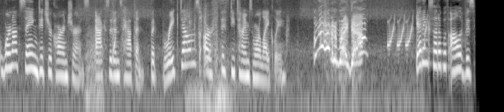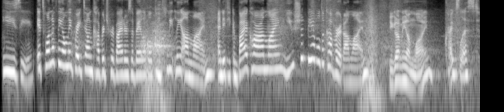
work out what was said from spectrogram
We're not saying ditch your car insurance. Accidents happen, but breakdowns are 50 times more likely. I'm not having a breakdown! Getting set up with Olive is easy. It's one of the only breakdown coverage providers available completely online. And if you can buy a car online, you should be able to cover it online. You got me online? Craigslist.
